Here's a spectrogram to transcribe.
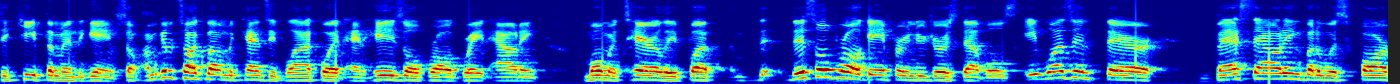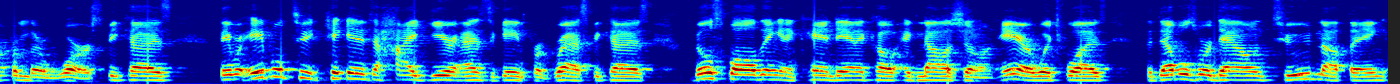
to keep them in the game. So I'm going to talk about Mackenzie Blackwood and his overall great outing momentarily. But th- this overall game for New Jersey Devils, it wasn't their best outing, but it was far from their worst because they were able to kick it into high gear as the game progressed because Bill Spaulding and Ken Daneyko acknowledged it on air, which was – the Devils were down two nothing,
